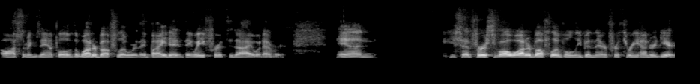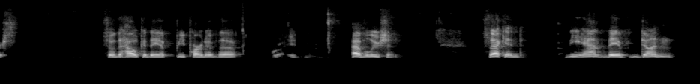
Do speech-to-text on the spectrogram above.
awesome example of the water buffalo where they bite it, they wait for it to die, whatever. And he said, first of all, water buffalo have only been there for 300 years. So the, how could they be part of the Right. evolution. Second, the an- they've done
